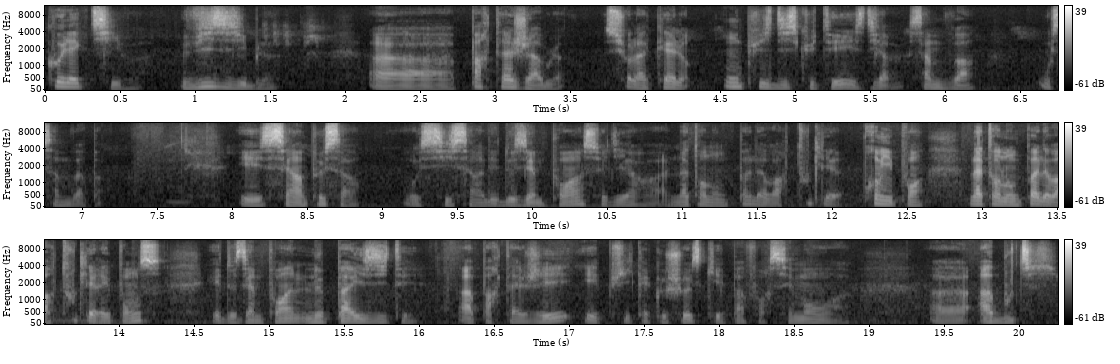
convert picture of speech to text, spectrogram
collective, visible, euh, partageable, sur laquelle on puisse discuter et se dire ça me va ou ça me va pas. Et c'est un peu ça aussi, c'est un des deuxièmes points, se dire euh, n'attendons pas d'avoir toutes les... Premier point, n'attendons pas d'avoir toutes les réponses. Et deuxième point, ne pas hésiter à partager et puis quelque chose qui n'est pas forcément euh, abouti.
